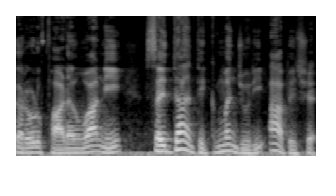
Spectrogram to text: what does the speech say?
કરોડ ફાળવવાની સૈદ્ધાંતિક મંજૂરી આપી છે.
